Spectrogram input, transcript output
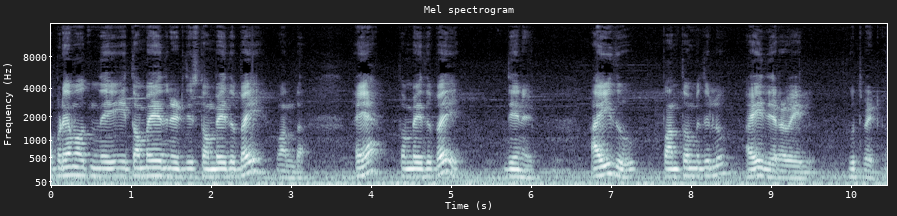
అప్పుడు ఏమవుతుంది? ఈ తొంభై ఐదు నెట్ తీసి తొంభై ఐదు బై వంద. అయ్యా తొంభై ఐదు బై దీని. ఐదు పంతొమ్మిదిలు ఐదు ఇరవైలు. గుర్తుపెట్టుకో.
